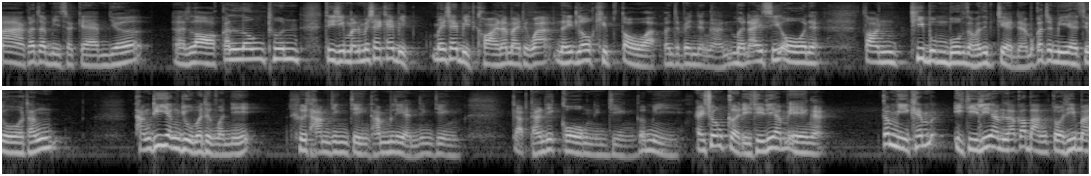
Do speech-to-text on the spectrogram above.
มากๆ ก็จะมีสแกมเยอะเอ่อหลอกกันลงทุน จริงๆ มันไม่ใช่แค่บิตไม่ใช่บิตคอยนะหมายถึงว่าในโลกคริปโตอะมันจะเป็นอย่างนั้น เหมือน ICO เนี่ยตอนที่บูมบูม2017เนี่ยมันก็จะมี ICO ทั้ง ทั้งที่ยังอยู่มาถึงวันนี้ คือทำจริง ๆทำเหรียญจริง ๆ กับทั้งที่โกงจริง ๆ ก็มีไอ้ช่วงเกิดอีทีเรียมเองอะก็มีแค่อีทีเรียมแล้วก็บางตัวที่มา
